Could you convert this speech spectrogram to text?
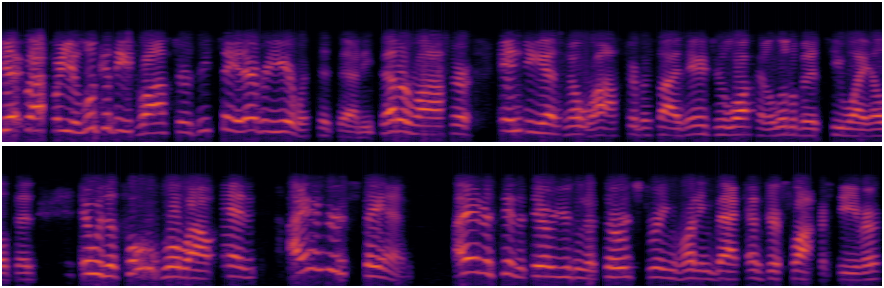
yeah, when you look at these rosters, we say it every year with Cincinnati. Better roster. Indy has no roster besides Andrew Luck and a little bit of T.Y. Hilton. It was a total blowout, and I understand. I understand that they were using the third string running back as their slot receiver.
